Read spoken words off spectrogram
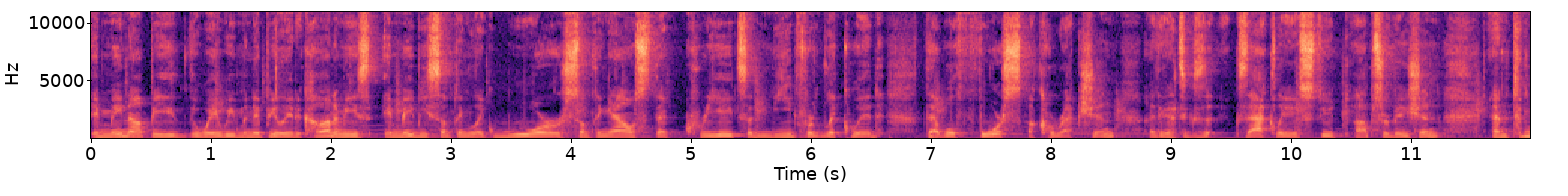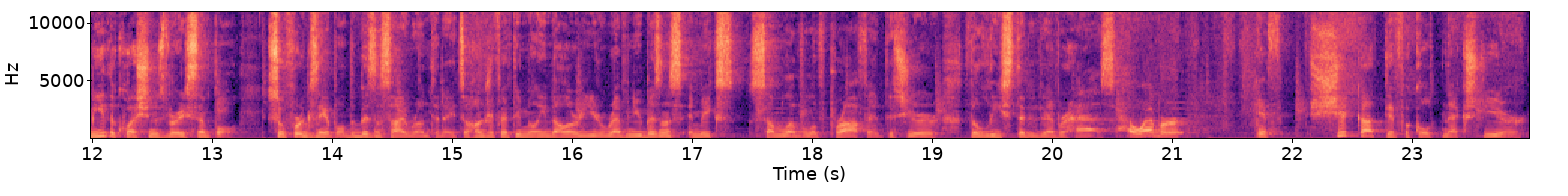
it may not be the way we manipulate economies. It may be something like war or something else that creates a need for liquid that will force a correction. I think that's ex- exactly astute observation. And to me, the question is very simple. So, for example, the business I run today, it's a $150 million a year revenue business. It makes some level of profit this year, the least that it ever has. However, if shit got difficult next year,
